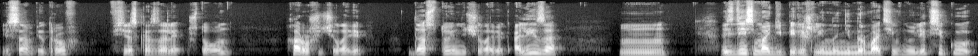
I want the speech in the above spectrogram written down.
и сам Петров, все сказали, что он хороший человек, достойный человек. А Лиза... М здесь маги перешли на ненормативную лексику,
